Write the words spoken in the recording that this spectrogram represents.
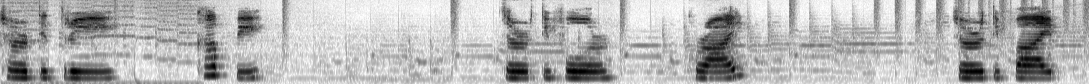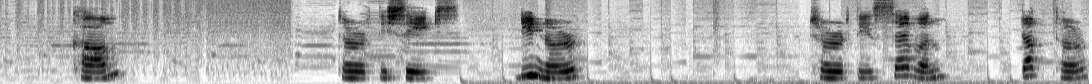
33 copy 34 cry 35 come 36 dinner 37 doctor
